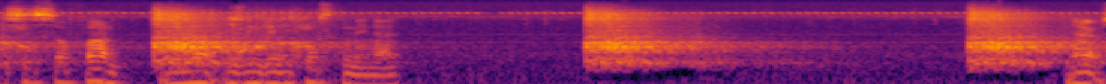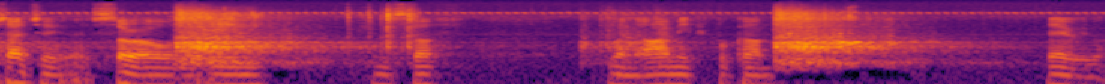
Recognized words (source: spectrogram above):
this is so fun. You're not even getting close to me now. No, it's actually it's of all the aim and stuff when the army people come. There we go.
